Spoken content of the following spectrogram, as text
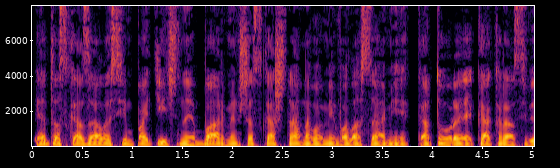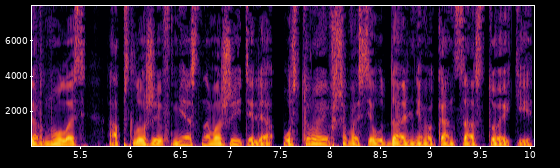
это сказала симпатичная барменша с каштановыми волосами, которая как раз вернулась, обслужив местного жителя, устроившегося у дальнего конца стойки.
